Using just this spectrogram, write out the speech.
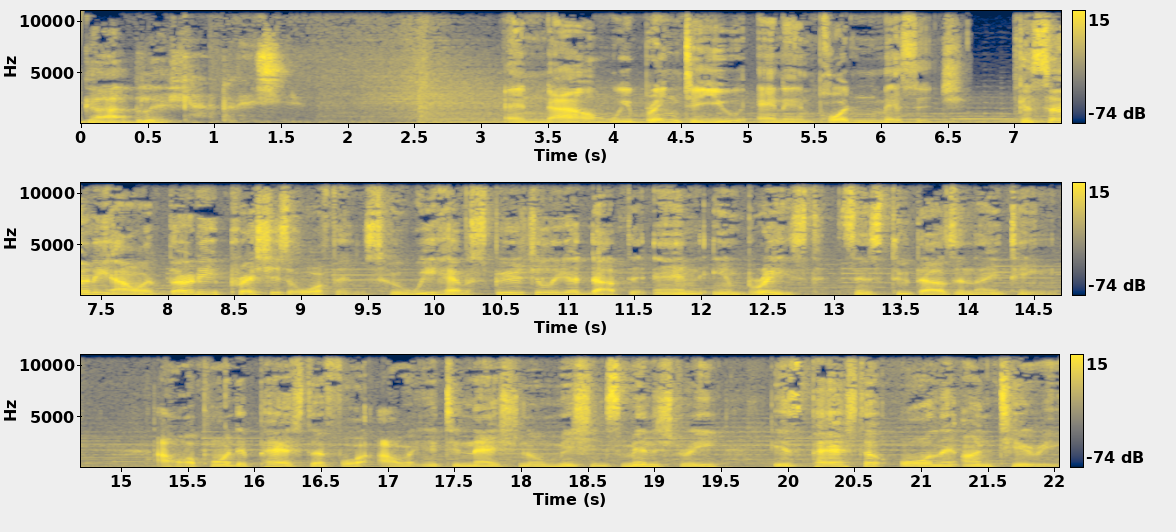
God bless you. God bless you. And now we bring to you an important message. Concerning our 30 precious orphans who we have spiritually adopted and embraced since 2019. Our appointed pastor for our international missions ministry is Pastor Orlin Ontiri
